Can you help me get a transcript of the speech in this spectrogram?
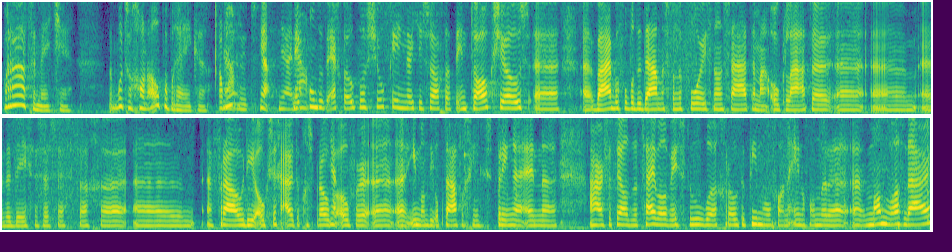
praten met je. Dat moeten we gewoon openbreken. Absoluut. Ja. Ja, en ik vond het echt ook wel shocking dat je zag dat in talkshows... eh, eh, waar bijvoorbeeld de dames van The Voice dan zaten... maar ook later eh, ehm, eh, de D66-vrouw die ook zich uit heeft gesproken... Ja. over iemand die op tafel ging springen... en haar vertelde dat zij wel wist hoe grote piemel van een of andere man was daar...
